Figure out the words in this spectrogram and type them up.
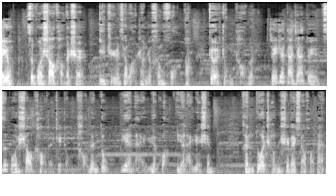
哎呦，淄博烧烤的事儿一直在网上就很火啊，各种讨论。随着大家对淄博烧烤的这种讨论度越来越广、越来越深，很多城市的小伙伴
